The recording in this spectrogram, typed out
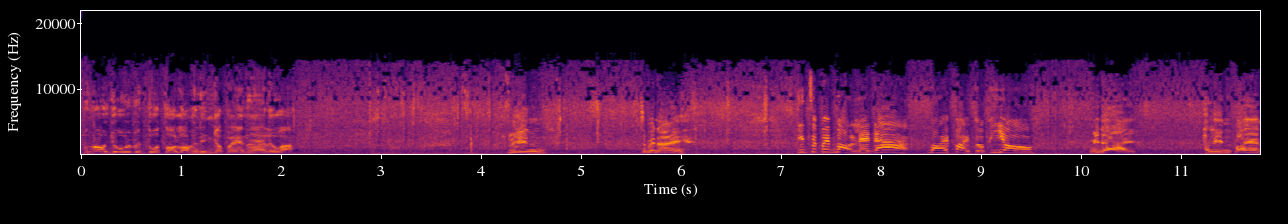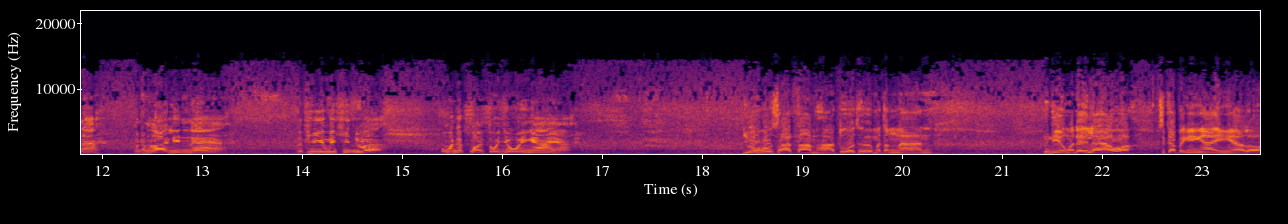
มันต้องเอาโยไปเป็นตัวต่อรองให้ลินกลับไปแน่เลยว่ะ ลิน จะไปไหนกินจะไปบอกเลด้าบอกให้ปล่อยตัวพี่โย ไม่ได้ ถ้าลินไปอะนะ มันทำร้ายลินแน่ แล้วพี่ก็ไม่คิดด้วยว่ามันจะปล่อยตัวโยง่ายๆอะโยเขาอุตสาห์ตามหาตัวเธอมาตั้งนานเพิ่งหนีออกมาได้แล้วอะ จะกลับไปง่ายๆอย่างเงี้ยเหรอ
